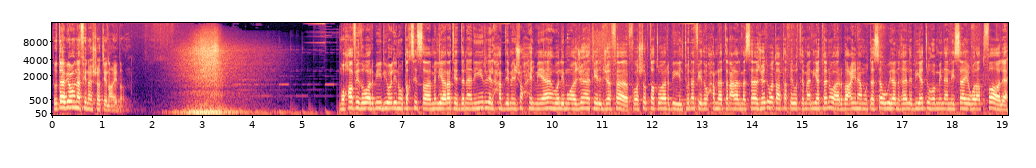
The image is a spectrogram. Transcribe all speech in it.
تتابعون في نشرة أيضا. محافظ أربيل يعلن تخصيص مليارات الدنانير للحد من شح المياه ولمواجهة الجفاف وشرطة أربيل تنفذ حملة على المساجد وتعتقل 48 متسولا غالبيتهم من النساء والأطفال.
